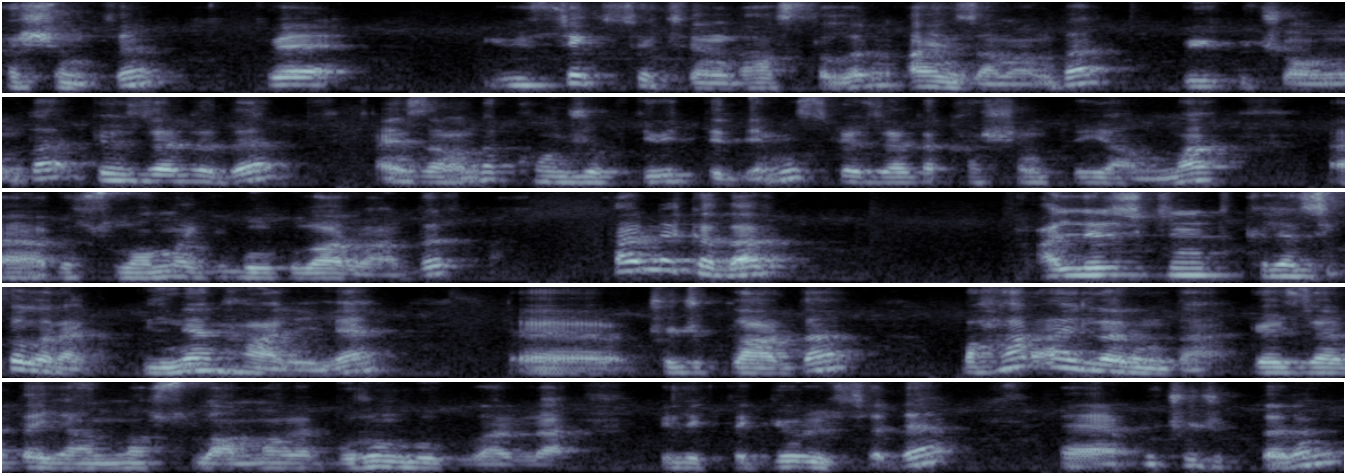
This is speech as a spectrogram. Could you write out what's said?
kaşıntı ve %80'inde hastaların aynı zamanda büyük bir çoğunluğunda gözlerde de aynı zamanda konjonktivit dediğimiz gözlerde kaşıntı, yanma e, ve sulanma gibi bulgular vardır. Her ne kadar alerjik rinit klasik olarak bilinen haliyle e, çocuklarda bahar aylarında gözlerde yanma, sulanma ve burun bulgularıyla birlikte görülse de e, bu çocukların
